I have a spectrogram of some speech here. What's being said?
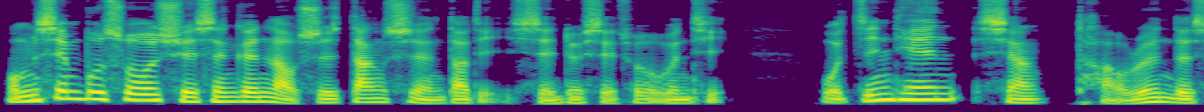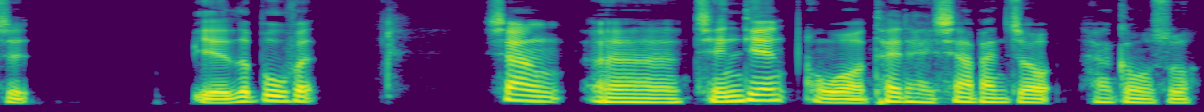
我们先不说学生跟老师当事人到底谁对谁错的问题。我今天想讨论的是别的部分，像呃前天我太太下班之后，她跟我说：“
